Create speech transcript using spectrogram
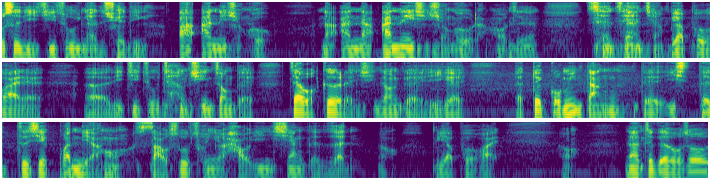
不是李记珠应该是确定啊，安内雄厚，那安那安内是雄厚了，我只能只能这样讲，不要破坏了呃李记珠在我心中的，在我个人心中的一个呃对国民党的一的这些官僚哦，少数存有好印象的人哦，不要破坏哦。那这个我说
